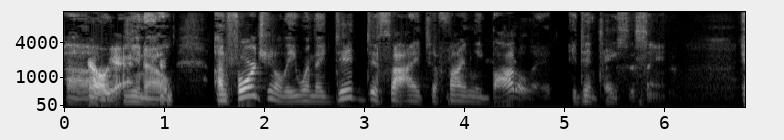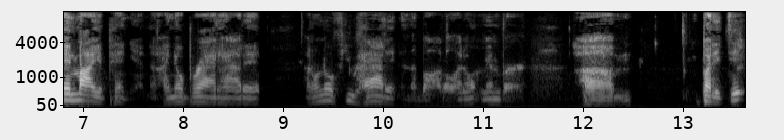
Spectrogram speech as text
Um, Oh, yeah. You know, unfortunately, when they did decide to finally bottle it, it didn't taste the same, in my opinion. I know Brad had it. I don't know if you had it in the bottle. I don't remember. Um, but it did.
